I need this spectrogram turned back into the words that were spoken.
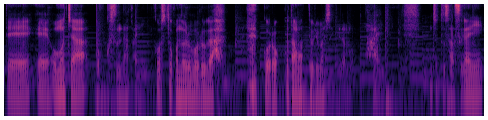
で、えー、おもちゃボックスの中にコストコのロールが5、6個溜まっておりましたけども、はい。ちょっとさすがに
